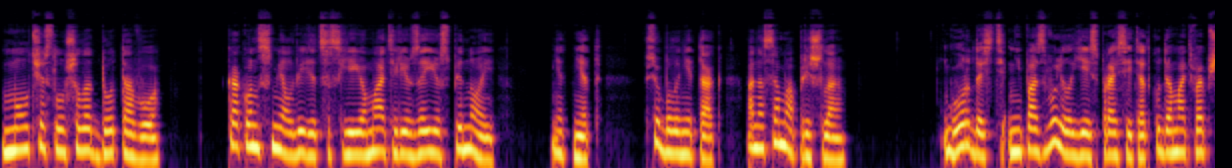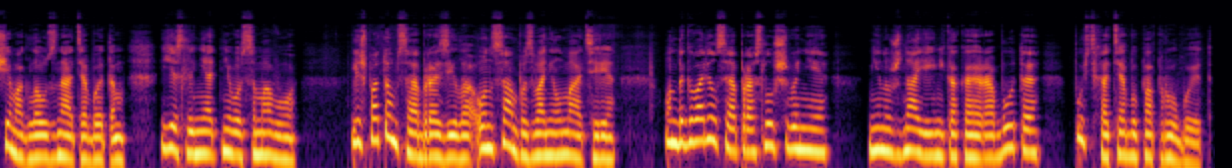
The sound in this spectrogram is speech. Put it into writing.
молча слушала до того. Как он смел видеться с ее матерью за ее спиной? Нет-нет, все было не так. Она сама пришла. Гордость не позволила ей спросить, откуда мать вообще могла узнать об этом, если не от него самого. Лишь потом сообразила, он сам позвонил матери – он договорился о прослушивании, не нужна ей никакая работа, пусть хотя бы попробует.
